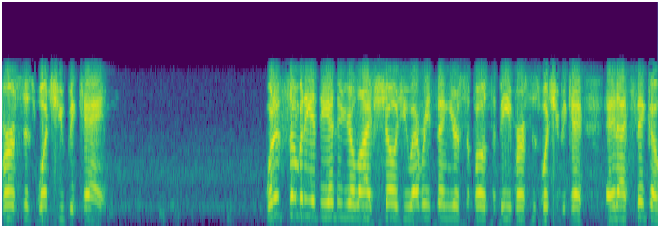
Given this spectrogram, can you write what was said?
versus what you became? What if somebody at the end of your life showed you everything you're supposed to be versus what you became? And I think a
